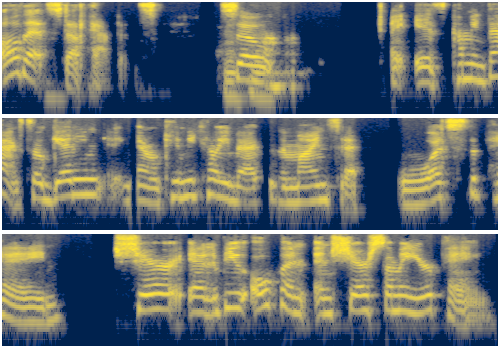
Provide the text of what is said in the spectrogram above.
All that stuff happens. Mm-hmm. so it's coming back. So getting you know can be coming back to the mindset what's the pain? Share and be open and share some of your pain.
